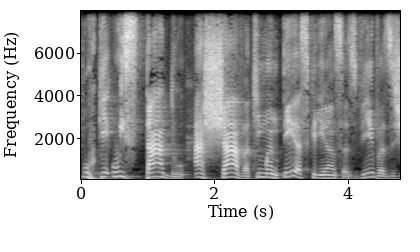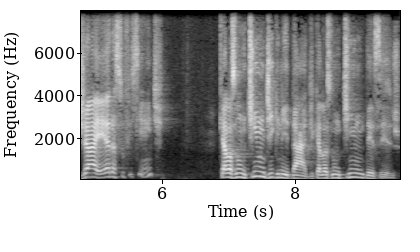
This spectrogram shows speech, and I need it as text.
Porque o Estado achava que manter as crianças vivas já era suficiente. Que elas não tinham dignidade, que elas não tinham desejo.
